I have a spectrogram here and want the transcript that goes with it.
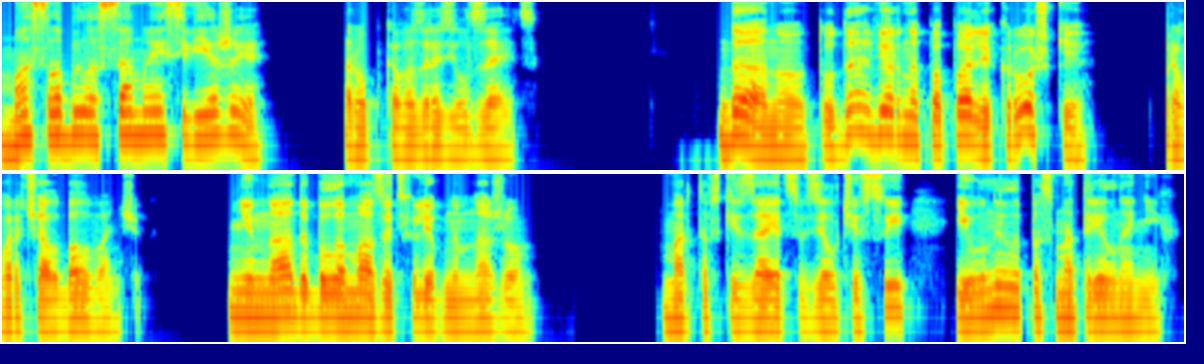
«Масло было самое свежее», — робко возразил Заяц. «Да, но туда верно попали крошки», — проворчал болванчик. «Не надо было мазать хлебным ножом». Мартовский заяц взял часы и уныло посмотрел на них.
